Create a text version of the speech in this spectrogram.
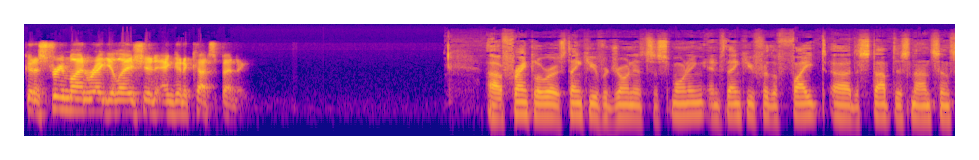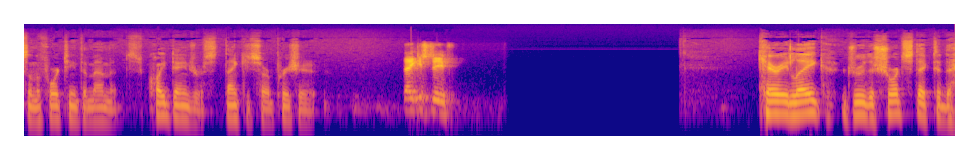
going to streamline regulation, and going to cut spending. Uh, Frank LaRose, thank you for joining us this morning, and thank you for the fight uh, to stop this nonsense on the 14th Amendment. It's quite dangerous. Thank you, sir. Appreciate it. Thank you, Steve. Kari Lake drew the short stick today.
